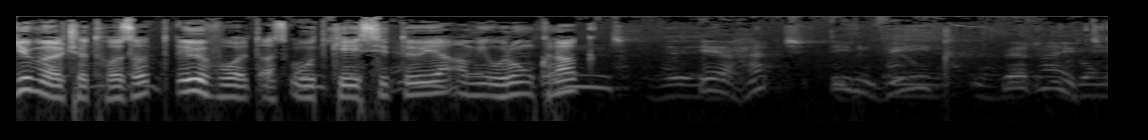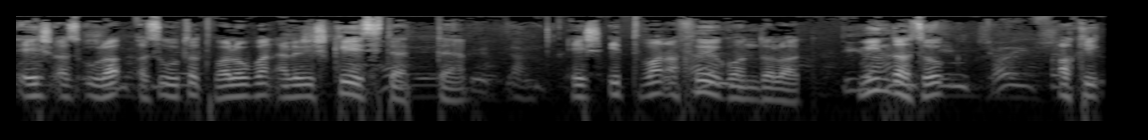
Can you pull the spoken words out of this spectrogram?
gyümölcsöt hozott, ő volt az út készítője, ami Urunknak, és az, ula, az útot valóban elő is készítette. És itt van a fő gondolat. Mindazok, akik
